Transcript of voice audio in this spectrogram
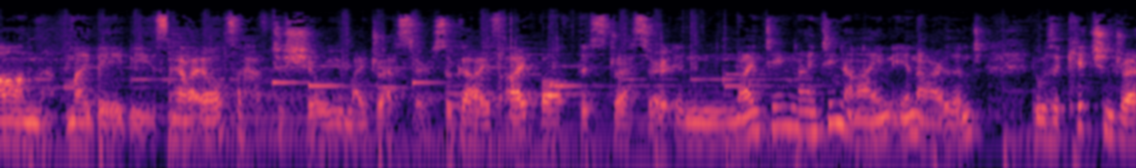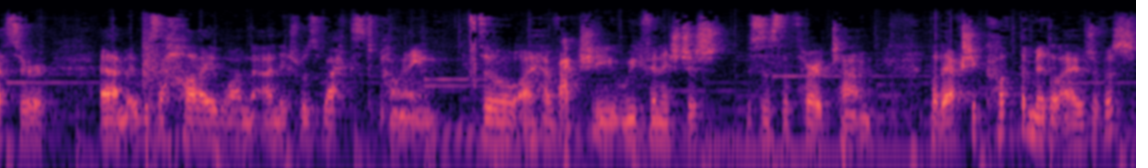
on my babies. Now I also have to show you my dresser. So guys, I bought this dresser in 1999 in Ireland. It was a kitchen dresser. Um, it was a high one and it was waxed pine. So I have actually refinished it. This is the third time. But I actually cut the middle out of it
